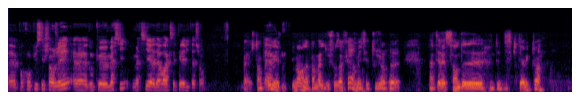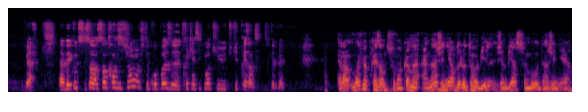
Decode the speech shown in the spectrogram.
euh, pour qu'on puisse échanger. Euh, donc merci, merci d'avoir accepté l'invitation. Bah, je t'en prie, effectivement, on a pas mal de choses à faire, mais c'est toujours intéressant de, de discuter avec toi. Super. Euh, bah, écoute, sans, sans, transition, je te propose euh, très classiquement, tu, tu, te présentes, s'il te plaît. Alors, moi, je me présente souvent comme un, un ingénieur de l'automobile. J'aime bien ce mot d'ingénieur.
